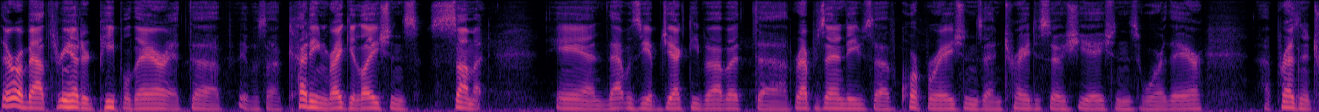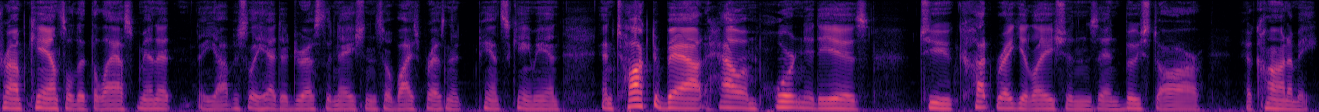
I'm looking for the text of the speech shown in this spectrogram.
There were about 300 people there at the. It was a cutting regulations summit, and that was the objective of it. Uh, representatives of corporations and trade associations were there. Uh, President Trump canceled at the last minute. He obviously had to address the nation, so Vice President Pence came in and talked about how important it is to cut regulations and boost our economy.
